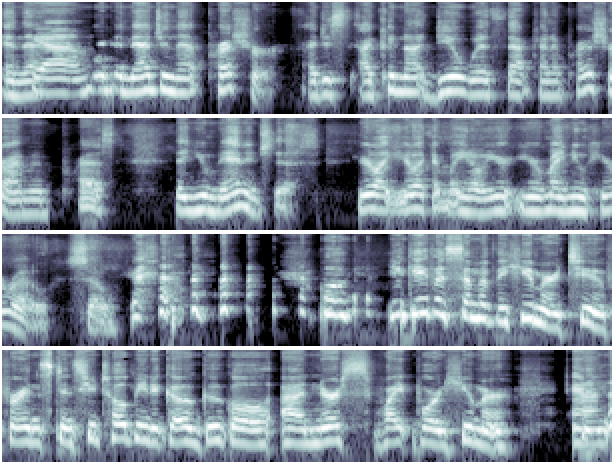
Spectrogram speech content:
And that yeah. imagine that pressure I just I could not deal with that kind of pressure. I'm impressed that you manage this. You're like you're like you know you're you're my new hero. So. well, you gave us some of the humor too. For instance, you told me to go Google uh, nurse whiteboard humor, and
